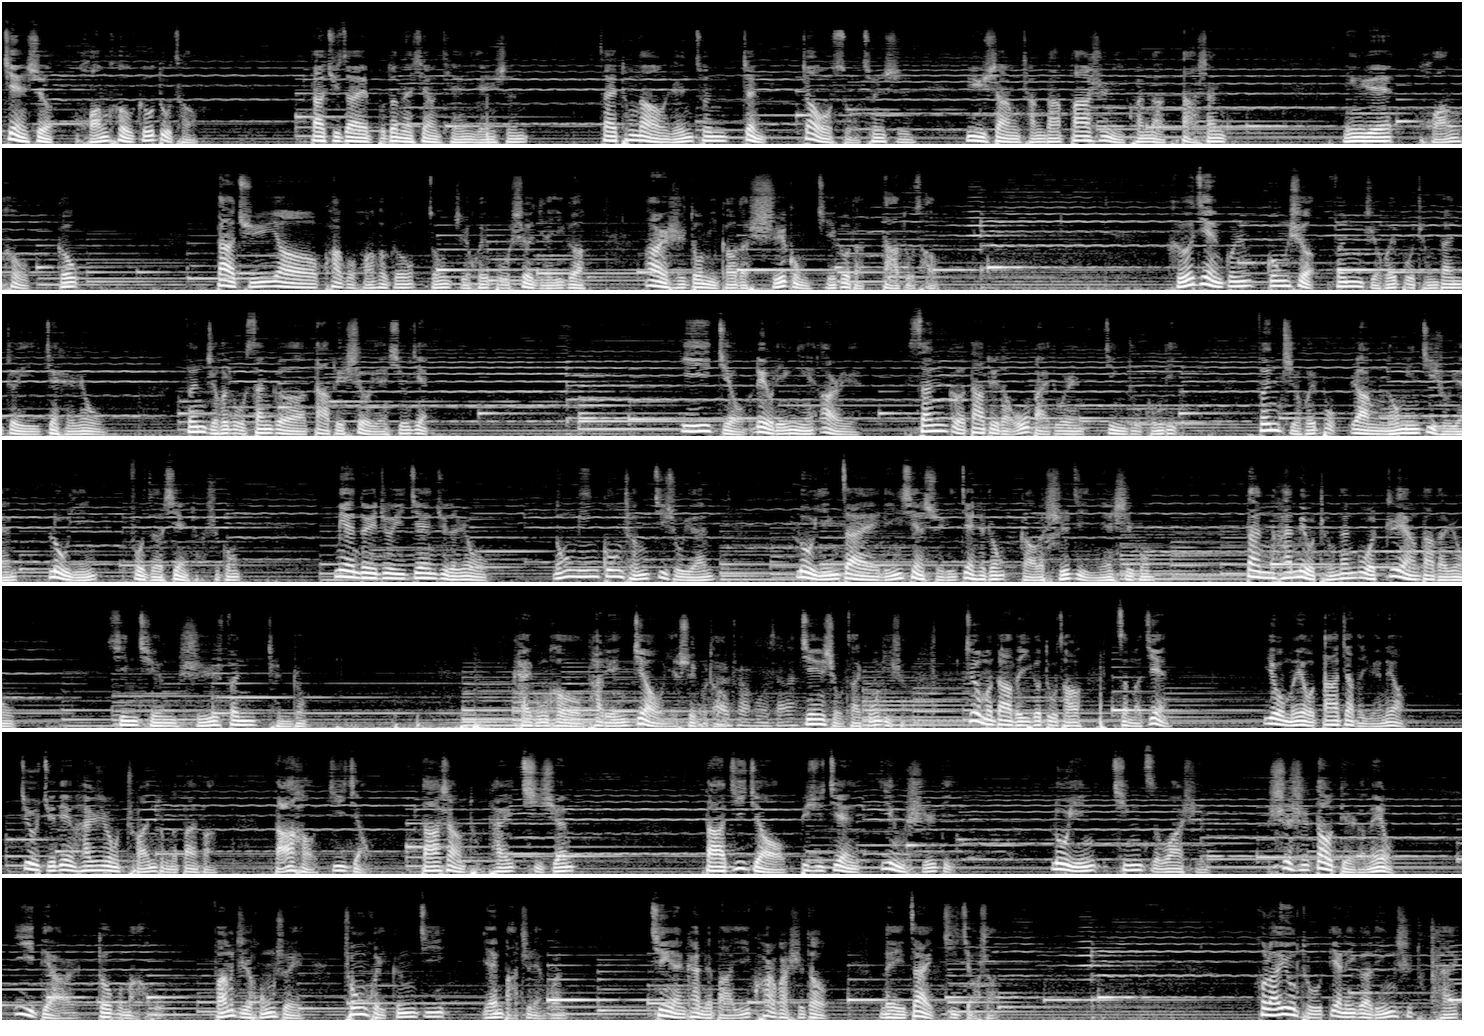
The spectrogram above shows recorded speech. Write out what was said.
建设皇后沟渡槽。大渠在不断的向前延伸，在通到仁村镇赵所村时，遇上长达八十米宽的大山谷，名曰皇后沟。大渠要跨过皇后沟，总指挥部设计了一个二十多米高的石拱结构的大渡槽。河建公公社分指挥部承担这一建设任务，分指挥部三个大队社员修建。一九六零年二月，三个大队的五百多人进驻工地，分指挥部让农民技术员陆营负责现场施工。面对这一艰巨的任务，农民工程技术员陆营在临县水利建设中搞了十几年施工。但还没有承担过这样大的任务，心情十分沉重。开工后，他连觉也睡不着，坚守在工地上。这么大的一个渡槽，怎么建？又没有搭架的原料，就决定还是用传统的办法，打好基脚，搭上土胎气宣。打基脚必须建硬石底，露营亲自挖石。试试到底了没有？一点儿都不马虎，防止洪水冲毁根基，严把质量关。亲眼看着把一块块石头垒在基脚上，后来用土垫了一个临时土胎，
